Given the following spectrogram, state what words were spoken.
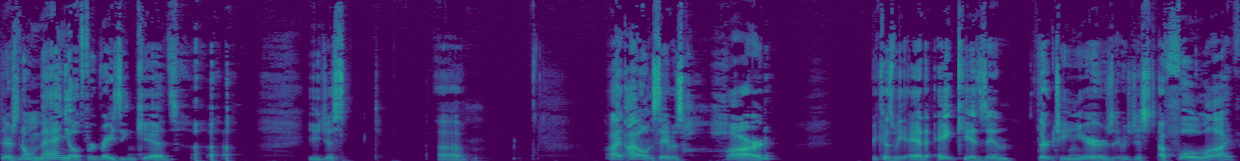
there's no manual for raising kids. you just, uh, I, I won't say it was hard because we had eight kids in 13 years. It was just a full life.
